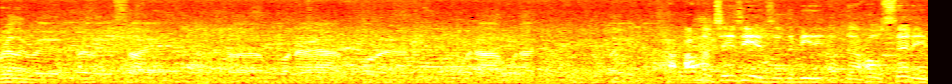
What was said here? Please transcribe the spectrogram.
really, really, really exciting uh, when I when I when I when I do play. How, how much easier is it to be of the whole city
